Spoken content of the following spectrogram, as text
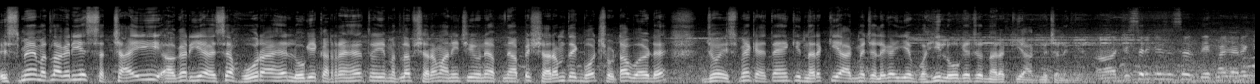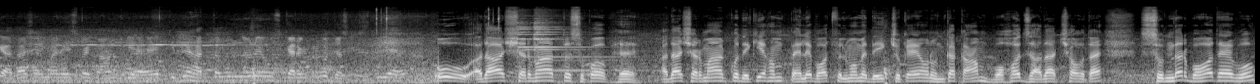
इसमें मतलब अगर ये सच्चाई, अगर ये ऐसा हो रहा है, लोग ये कर रहे हैं तो ये मतलब शर्म आनी चाहिए उन्हें अपने आप पे। शर्म तो एक बहुत छोटा वर्ड है, जो इसमें कहते हैं कि नरक की आग में चलेगा ये वही लोग हैं जो नरक की आग में चलेंगे जिस तरीके से सर देखा जा रहा है कि अदा शर्मा ने इसमें काम किया है कितने हद तक उन्होंने उस कैरेक्टर को जस्टिस दिया है? ओ अदा शर्मा तो सुपर है। अदा शर्मा को देखिए हम पहले बहुत फ़िल्मों में देख चुके हैं और उनका काम बहुत ज़्यादा अच्छा होता है। सुंदर बहुत है वो।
